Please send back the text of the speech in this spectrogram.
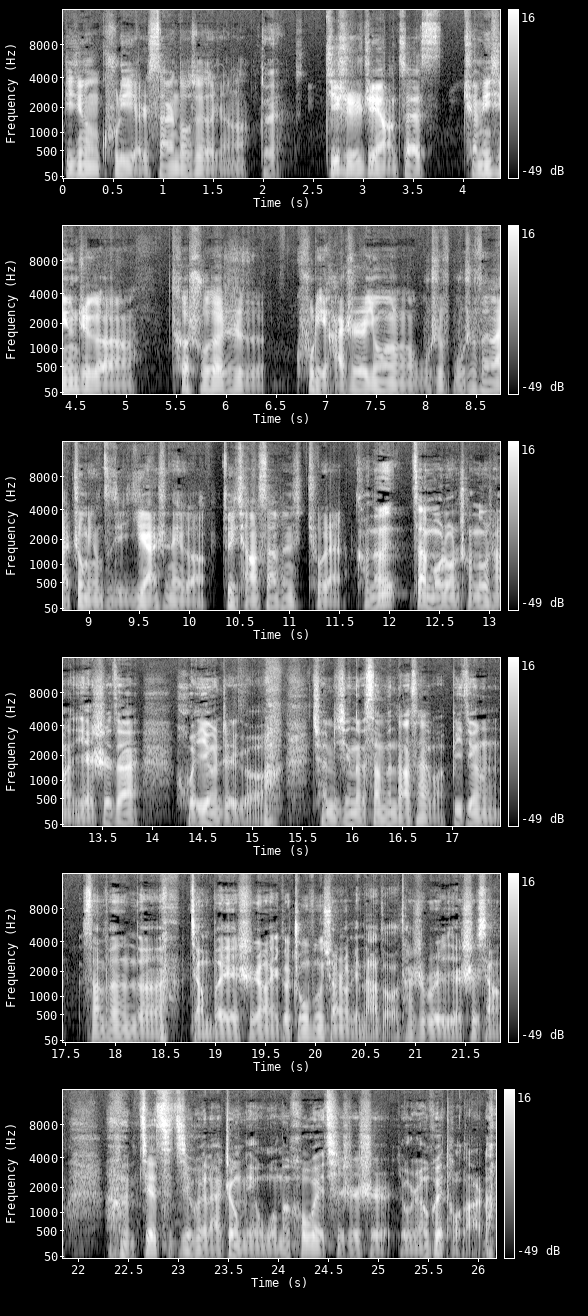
毕竟库里也是三十多岁的人了。对，即使是这样，在全明星这个特殊的日子。库里还是用五十五十分来证明自己依然是那个最强三分球员，可能在某种程度上也是在回应这个 全明星的三分大赛吧。毕竟三分的 奖杯是让一个中锋选手给拿走的，他是不是也是想 借此机会来证明我们后卫其实是有人会投篮的？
